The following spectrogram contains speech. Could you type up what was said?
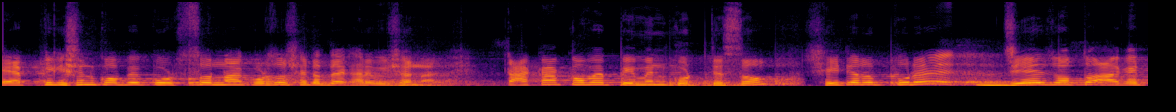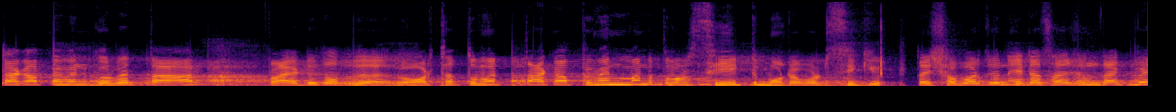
অ্যাপ্লিকেশন কবে করছ, না করছ সেটা দেখার বিষয় না। টাকা কবে পেমেন্ট করতেছো সেটার উপরে যে যত আগে টাকা পেমেন্ট করবে, তার প্রায়োরিটি তত দেওয়া হবে। অর্থাৎ তোমার টাকা পেমেন্ট মানে তোমার সিট মোটামুটি সিকিউর তাই সবার জন্য এটা সাজেশন থাকবে।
